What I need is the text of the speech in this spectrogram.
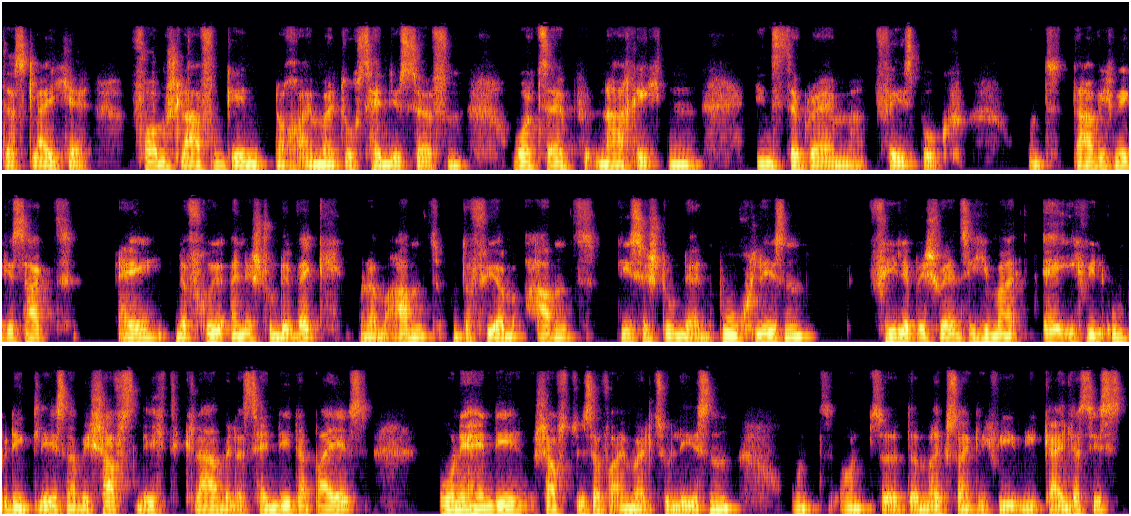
das Gleiche. Vorm Schlafengehen noch einmal durchs Handy surfen. WhatsApp, Nachrichten, Instagram, Facebook. Und da habe ich mir gesagt, hey, in der Früh eine Stunde weg und am Abend und dafür am Abend diese Stunde ein Buch lesen Viele beschweren sich immer, ey, ich will unbedingt lesen, aber ich schaff's nicht. Klar, weil das Handy dabei ist. Ohne Handy schaffst du es auf einmal zu lesen. Und, und äh, da merkst du eigentlich, wie, wie geil das ist,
